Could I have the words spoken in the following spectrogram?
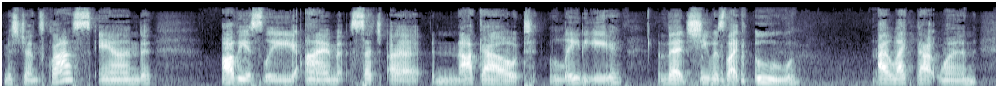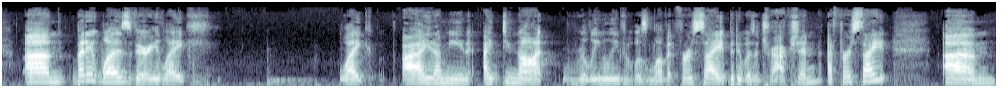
Miss Jenn's class and obviously I'm such a knockout lady that she was like, ooh, I like that one. Um, but it was very like, like I, I mean, I do not really believe it was love at first sight, but it was attraction at first sight. Um,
